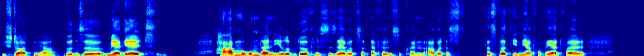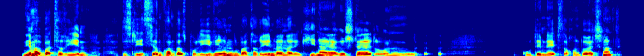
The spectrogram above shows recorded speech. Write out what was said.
die Staaten, ja. Würden sie mehr Geld haben, um dann ihre Bedürfnisse selber zu, erfüllen zu können. Aber das, das wird ihnen ja verwehrt, weil Nehmen wir Batterien. Das Lithium kommt aus Bolivien, Batterien werden dann in China hergestellt und äh, gut, demnächst auch in Deutschland.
